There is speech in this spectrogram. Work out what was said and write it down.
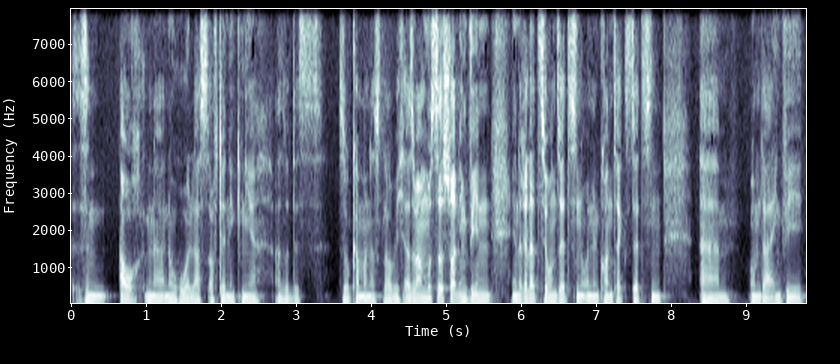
sind auch eine, eine hohe Last auf deine Knie. Also das so kann man das, glaube ich. Also man muss das schon irgendwie in, in Relation setzen und in Kontext setzen, ähm, um da irgendwie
